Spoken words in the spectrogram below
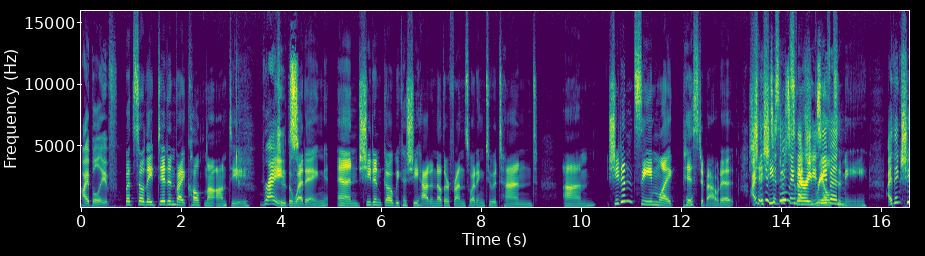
I believe. But so they did invite Kalpna Auntie Right. to the wedding, and she didn't go because she had another friend's wedding to attend. Um, she didn't seem like pissed about it. I She, think it's she seems very she's real to me. I think she.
